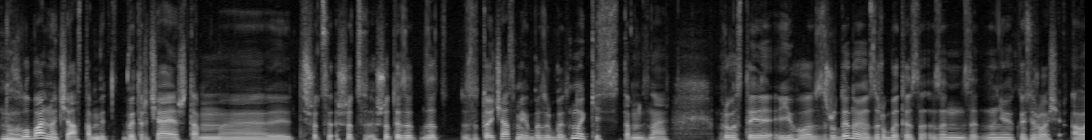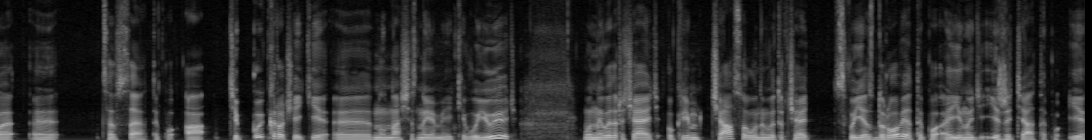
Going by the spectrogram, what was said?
ну, глобально час там витрачаєш, там, е, що, це, що, це, що ти за, за, за той час міг би зробити? Ну, якісь там, не знаю, провести його з родиною, заробити за, за, за, за нього якось гроші. Але е, це все. Типу, а типи, коротше, які е, ну, наші знайомі, які воюють, вони витрачають, окрім часу, вони витрачають своє здоров'я, типу, а іноді і життя. Типу, і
